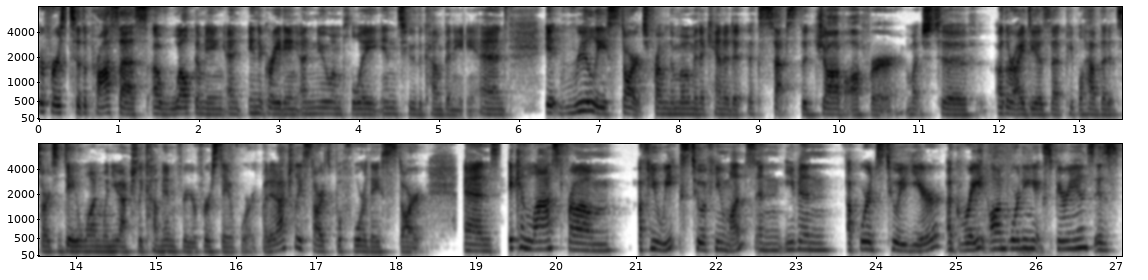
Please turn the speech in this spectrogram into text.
refers to the process of welcoming and integrating a new employee into the company. And it really starts from the moment a candidate accepts the job offer, much to other ideas that people have that it starts day one when you actually come in for your first day of work, but it actually starts before they start. And it can last from a few weeks to a few months and even upwards to a year. A great onboarding experience is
